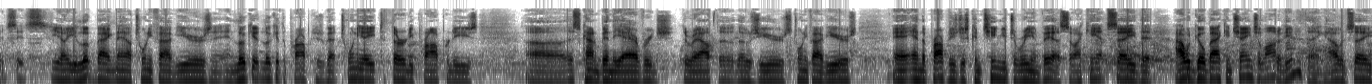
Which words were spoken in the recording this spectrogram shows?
it's it's you know, you look back now 25 years and, look at look at the properties. We've got 28 to 30 properties. Uh, that's kind of been the average throughout the, those years, 25 years. And, and the properties just continue to reinvest. So I can't say that I would go back and change a lot of anything. I would say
